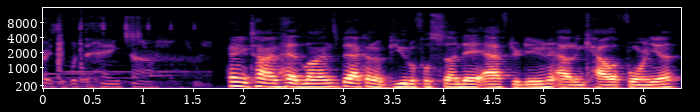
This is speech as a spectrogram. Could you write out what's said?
crazy with the hang time. Hang time headlines back on a beautiful Sunday afternoon out in California.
